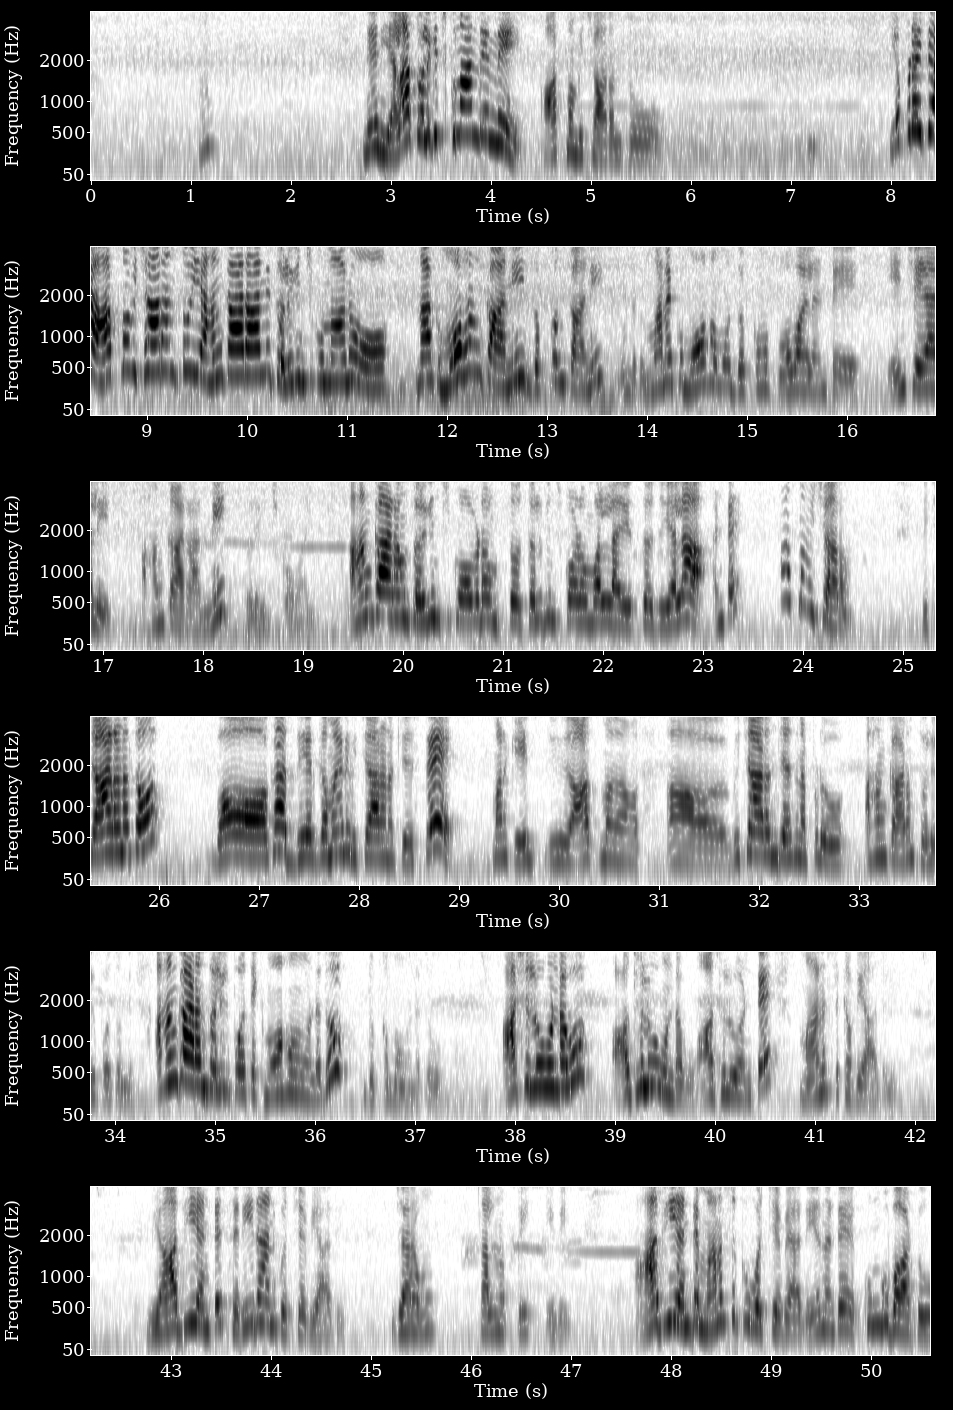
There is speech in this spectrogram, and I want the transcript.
నేను ఎలా తొలగించుకున్నాను దీన్ని? ఆత్మవిచారంతో. ఎప్పుడైతే ఆత్మవిచారంతో ఈ అహంకారాన్ని తొలగించుకున్నానో నాకు మోహం కానీ దుఃఖం కానీ ఉండదు. మనకు మోహము దుఃఖము పోవాలంటే ఏం చేయాలి? అహంకారాన్ని తొలగించుకోవాలి. అహంకారం తొలగించుకోవడం తొ- తొలగించుకోవడం వల్ల ఎలా అంటే ఆత్మ విచారం విచారణతో బాగా దీర్ఘమైన విచారణ చేస్తే మనకి ఆత్మ విచారం చేసినప్పుడు అహంకారం తొలగిపోతుంది. అహంకారం తొలగిపోతే మోహం ఉండదు దుఃఖము ఉండదు. ఆశలు ఉండవు ఆధులు ఉండవు. ఆధులు అంటే మానసిక వ్యాధులు. వ్యాధి అంటే శరీరానికి వచ్చే వ్యాధి. జ్వరము తలనొప్పి ఇవి. ఆది అంటే మనసుకు వచ్చే వ్యాధి. ఏంటంటే కుంగుబాటు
